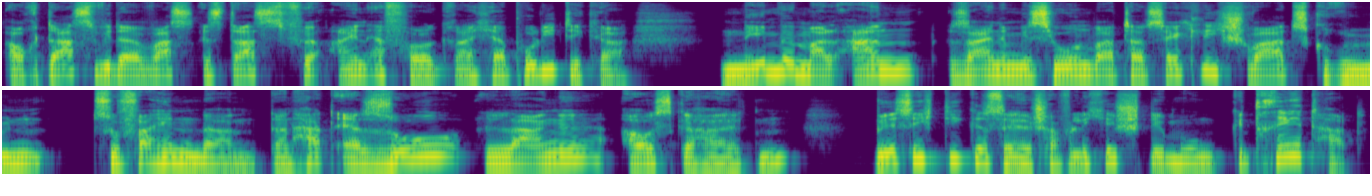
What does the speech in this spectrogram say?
auch das wieder, was ist das für ein erfolgreicher Politiker? Nehmen wir mal an, seine Mission war tatsächlich schwarz-grün zu verhindern. Dann hat er so lange ausgehalten, bis sich die gesellschaftliche Stimmung gedreht hat.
